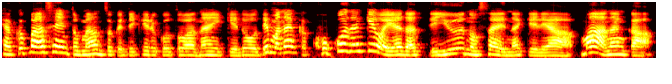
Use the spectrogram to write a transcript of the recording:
100%満足できることはないけど、でもなんかここだけは嫌だっていうのさえなけりゃ、まあなんか、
